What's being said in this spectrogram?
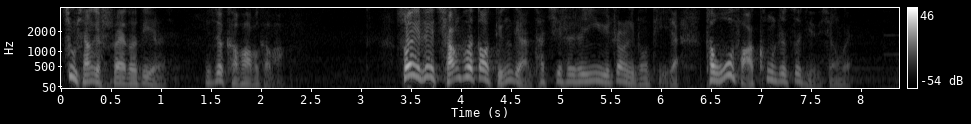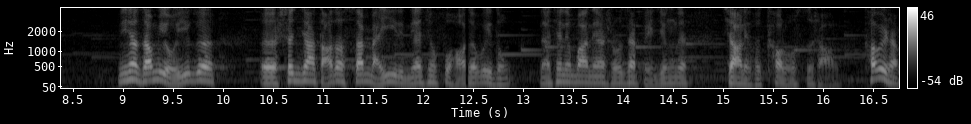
就想给摔到地上去。你这可怕不可怕？所以这个强迫到顶点，它其实是抑郁症一种体现。他无法控制自己的行为。你像咱们有一个呃身家达到三百亿的年轻富豪叫卫东。”两千零八年的时候，在北京的家里头跳楼自杀了。他为啥？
